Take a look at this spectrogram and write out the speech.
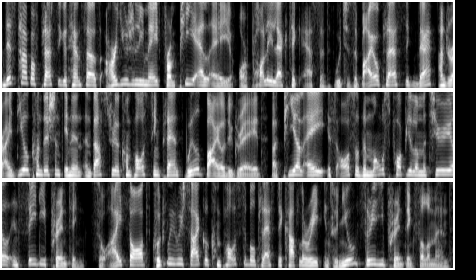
This type of plastic utensils are usually made from PLA or polylactic acid, which is a bioplastic that, under ideal conditions in an industrial composting plant, will biodegrade. But PLA is also the most popular material in 3D printing, so I thought, could we recycle compostable plastic cutlery into new 3D printing filament?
